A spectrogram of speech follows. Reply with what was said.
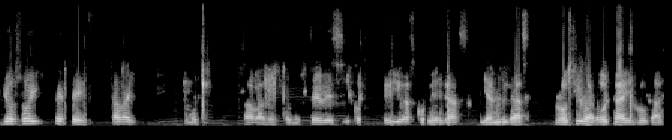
Yo soy Pepe, estaba como sábados con ustedes y con queridas colegas y amigas Rocío Arocha y Ruga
